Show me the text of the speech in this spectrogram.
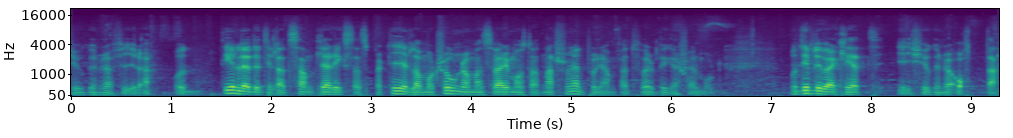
2004. Och det ledde till att samtliga riksdagspartier la motioner om att Sverige måste ha ett nationellt program för att förebygga självmord. Och det blev verklighet i 2008.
